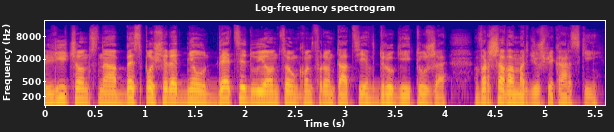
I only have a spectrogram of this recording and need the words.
Licząc na bezpośrednią, decydującą konfrontację w drugiej turze. Warszawa, Mariusz Piekarski.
